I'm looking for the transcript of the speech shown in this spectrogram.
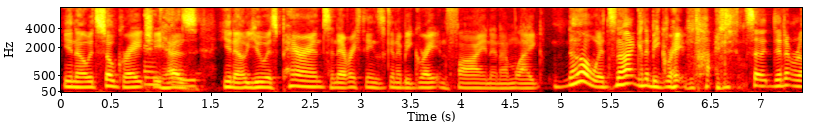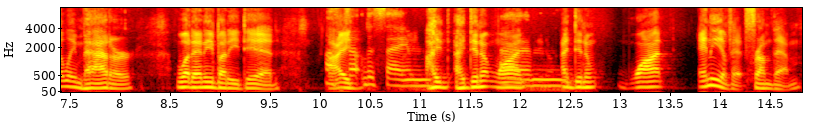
you know it's so great she has you know you as parents and everything's going to be great and fine and i'm like no it's not going to be great and fine so it didn't really matter what anybody did i, I felt the same i, I didn't want um, i didn't want any of it from them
